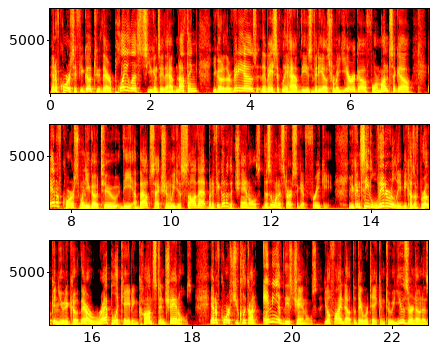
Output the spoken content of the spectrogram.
And of course, if you go to their playlists, you can see they have nothing. You go to their videos, they basically have these videos from a year ago, four months ago. And of course, when you go to the About section, we just saw that. But if you go to the channels, this is when it starts to get freaky. You can see literally, because of broken Unicode, they are replicating constant channels. And of course, you click on any of these channels, you'll find out out that they were taken to a user known as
